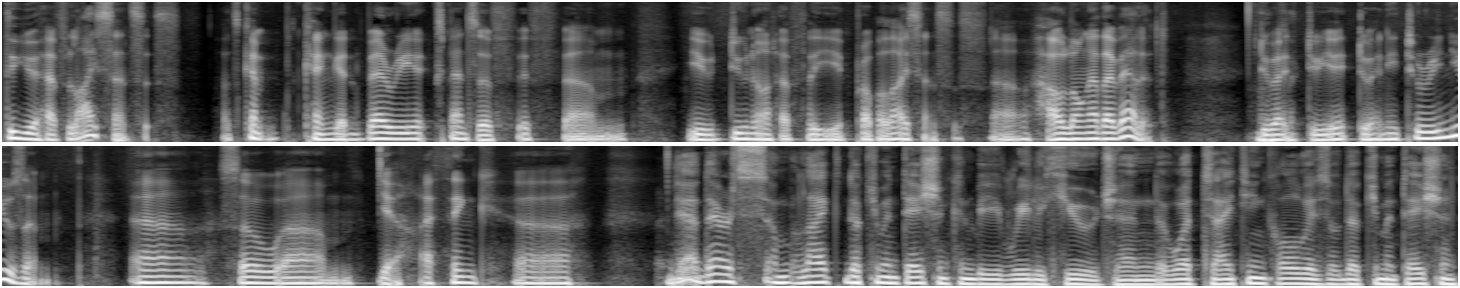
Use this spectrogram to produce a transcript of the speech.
do you have licenses? That can can get very expensive if um, you do not have the proper licenses. Uh, how long are they valid? Do I do you do I need to renew them? Uh, so um, yeah, I think uh, Yeah, there's some like documentation can be really huge, and what I think always of documentation,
